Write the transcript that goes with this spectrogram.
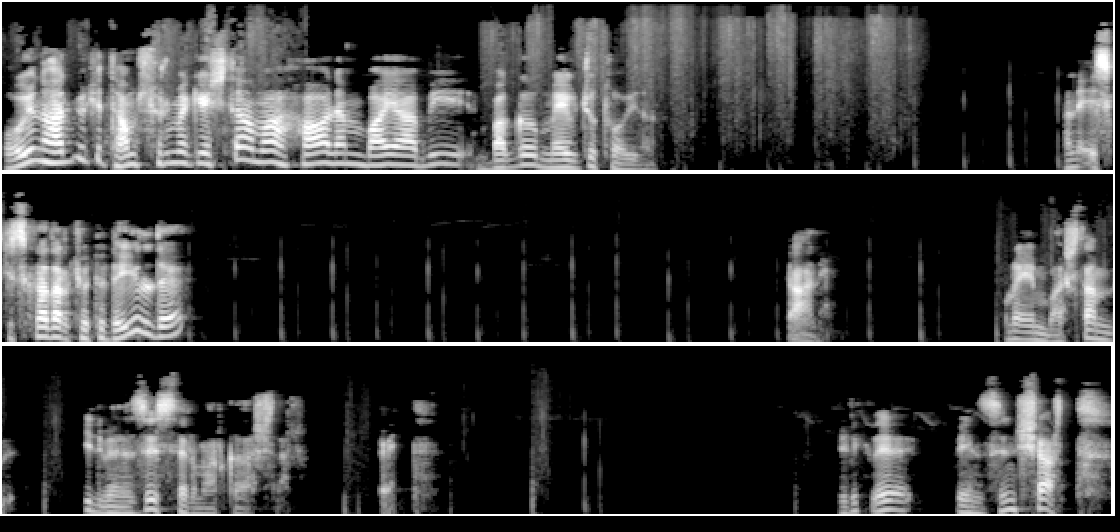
Oyun halbuki tam sürme geçti ama halen bayağı bir bug'ı mevcut oyunun. Hani eskisi kadar kötü değil de yani bunu en baştan bilmenizi isterim arkadaşlar. Evet. Öncelikle benzin şart.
